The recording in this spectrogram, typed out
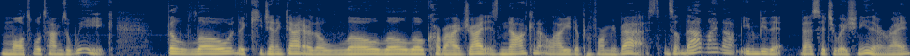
multiple times a week, the low, the ketogenic diet or the low, low, low carbohydrate is not going to allow you to perform your best. And so that might not even be the best situation either, right?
